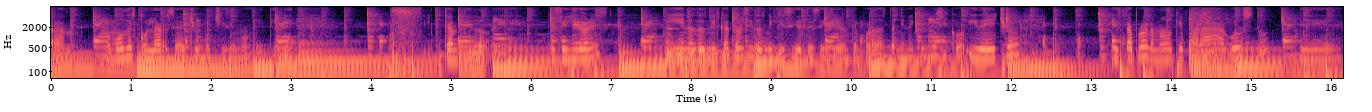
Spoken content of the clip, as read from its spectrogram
a, modo escolar se ha hecho muchísimo y tiene cantidad de, de seguidores. Y en el 2014 y 2017 se hicieron temporadas también aquí en México y de hecho está programado que para agosto de,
